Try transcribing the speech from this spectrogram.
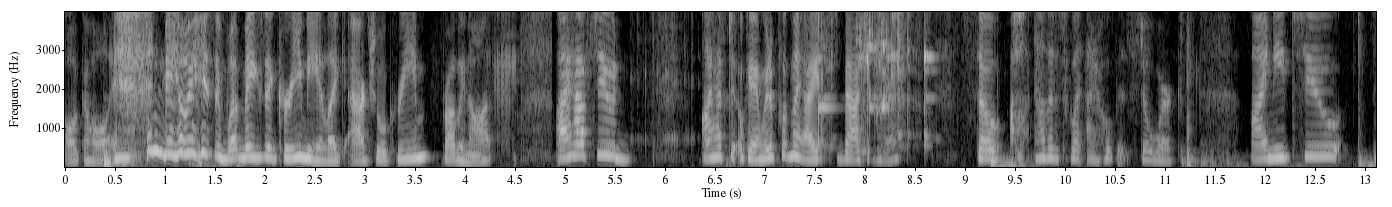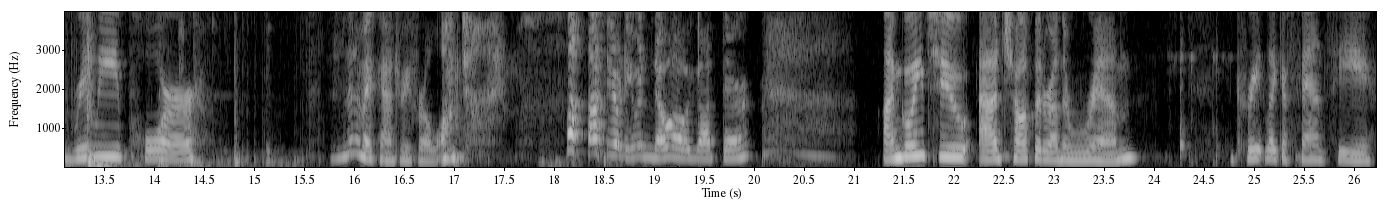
alcohol in Bailey's and what makes it creamy? Like actual cream? Probably not. I have to I have to okay, I'm going to put my ice back in here. So, oh, now that it's wet, I hope it still works. I need to really pour this has been in my pantry for a long time. I don't even know how it got there. I'm going to add chocolate around the rim and create like a fancy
